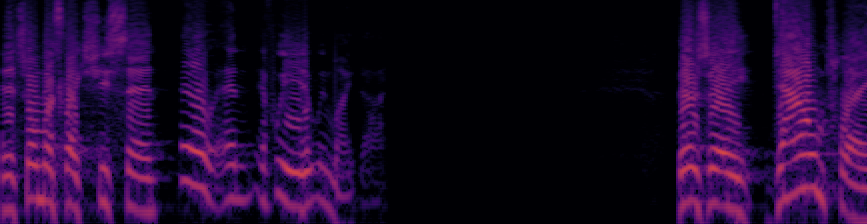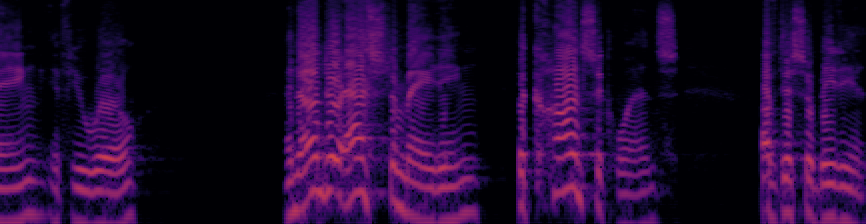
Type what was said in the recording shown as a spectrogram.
And it's almost like she's saying, oh, and if we eat it, we might die. There's a downplaying, if you will, an underestimating the consequence of disobedience.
